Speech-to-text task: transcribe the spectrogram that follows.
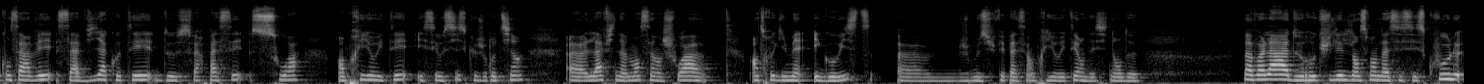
conserver sa vie à côté, de se faire passer soi en priorité, et c'est aussi ce que je retiens. Euh, là, finalement, c'est un choix, entre guillemets, égoïste. Euh, je me suis fait passer en priorité en décidant de bah voilà, de reculer le lancement de la CC School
